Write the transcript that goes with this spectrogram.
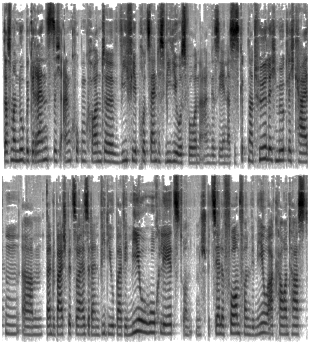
dass man nur begrenzt sich angucken konnte, wie viel Prozent des Videos wurden angesehen. Also es gibt natürlich Möglichkeiten, ähm, wenn du beispielsweise dein Video bei Vimeo hochlädst und eine spezielle Form von Vimeo-Account hast,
